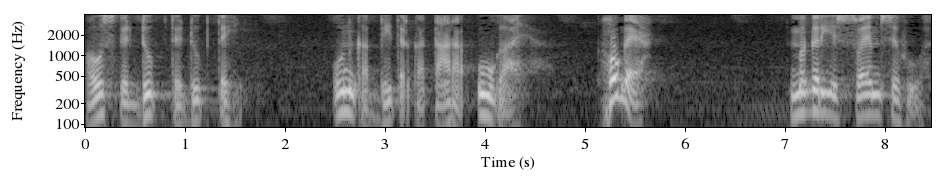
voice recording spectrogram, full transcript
और उसके डूबते डूबते ही उनका भीतर का तारा उग आया। हो गया, मगर यह स्वयं से हुआ।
